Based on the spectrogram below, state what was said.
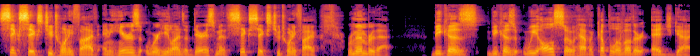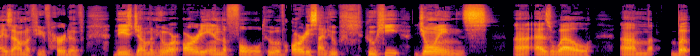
6'6, 225. And here's where he lines up Darris Smith, 6'6, 225. Remember that because because we also have a couple of other edge guys. I don't know if you've heard of these gentlemen who are already in the fold, who have already signed, who who he joins uh, as well. Um, but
